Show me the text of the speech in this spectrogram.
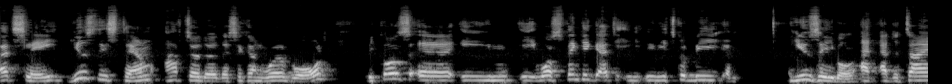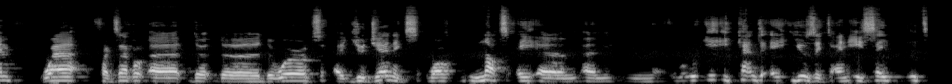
Huxley used this term after the, the Second World War because uh, he, he was thinking that it, could be um, usable at, at the time where, for example, uh, the, the, the word uh, eugenics was not a, um, um, he, can't uh, use it. And he said it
